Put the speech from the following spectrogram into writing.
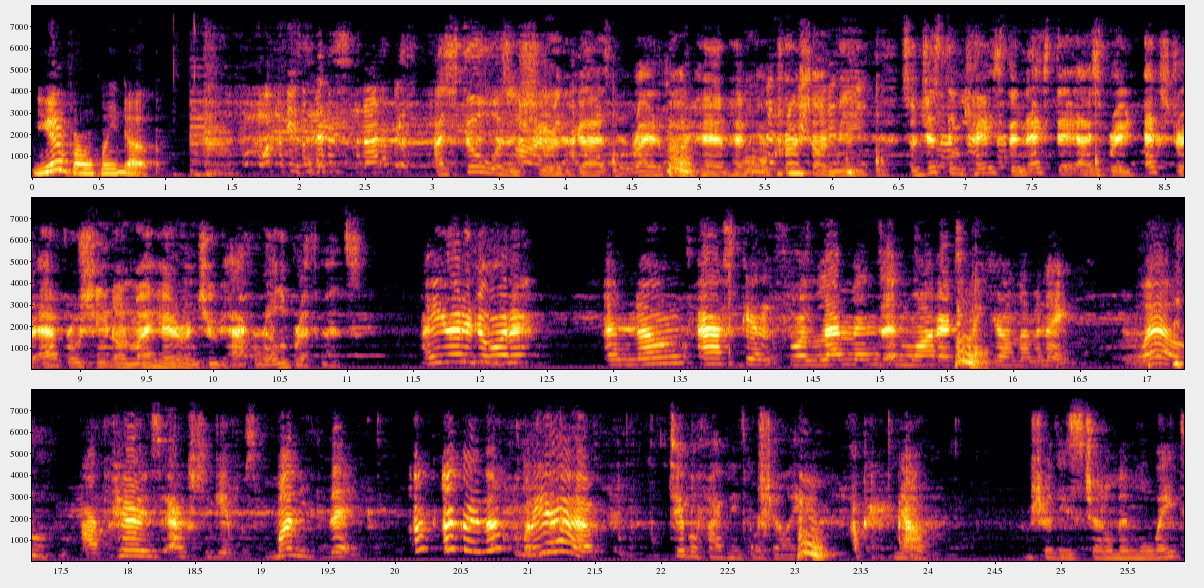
uniform cleaned up. I still wasn't sure the guys were right about Pam having a crush on me, so just in case, the next day I sprayed extra Afro Sheen on my hair and chewed half a roll of breath mints. Are you ready to order? And no asking for lemons and water to make your own lemonade. Well, our parents actually gave us money today. Okay, then. What do you have? Table five needs more jelly. Hmm. Okay, Now, I'm sure these gentlemen will wait.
